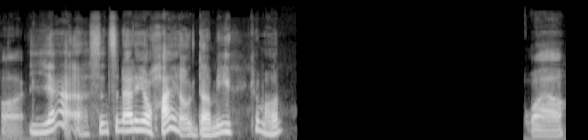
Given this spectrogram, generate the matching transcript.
Fuck. Yeah, Cincinnati, Ohio, dummy. Come on. Wow.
